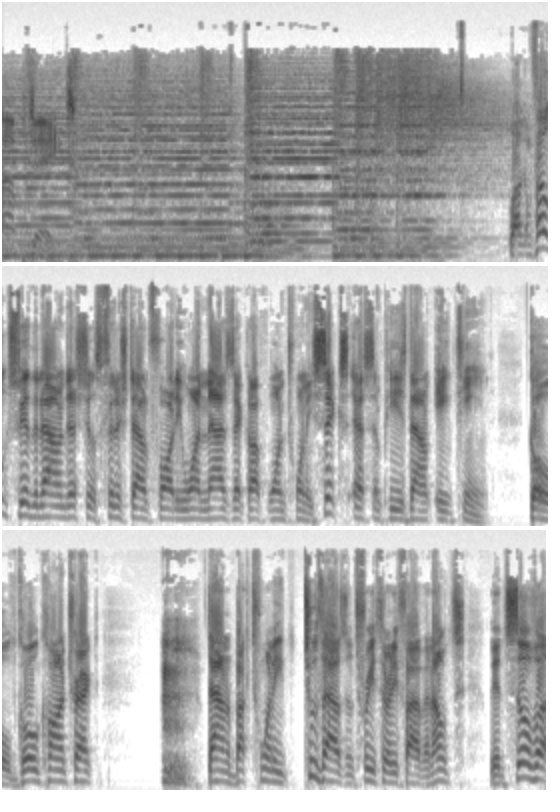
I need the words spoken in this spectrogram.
Update. Welcome, folks. Fear the Dow Industrials finished down 41. Nasdaq off 126. S&P is down 18. Gold. Gold contract down a buck 20, 2,335 an ounce. We had silver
